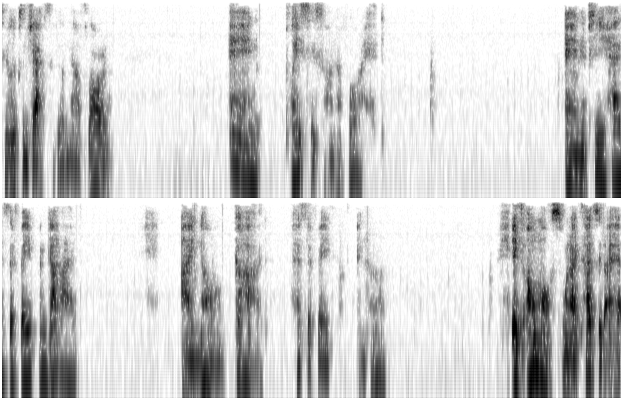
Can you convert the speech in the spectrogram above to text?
She lives in Jacksonville now, Florida. And place this on her forehead. And if she has the faith in God, I know God has the faith in her. It's almost when I touch it, I,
